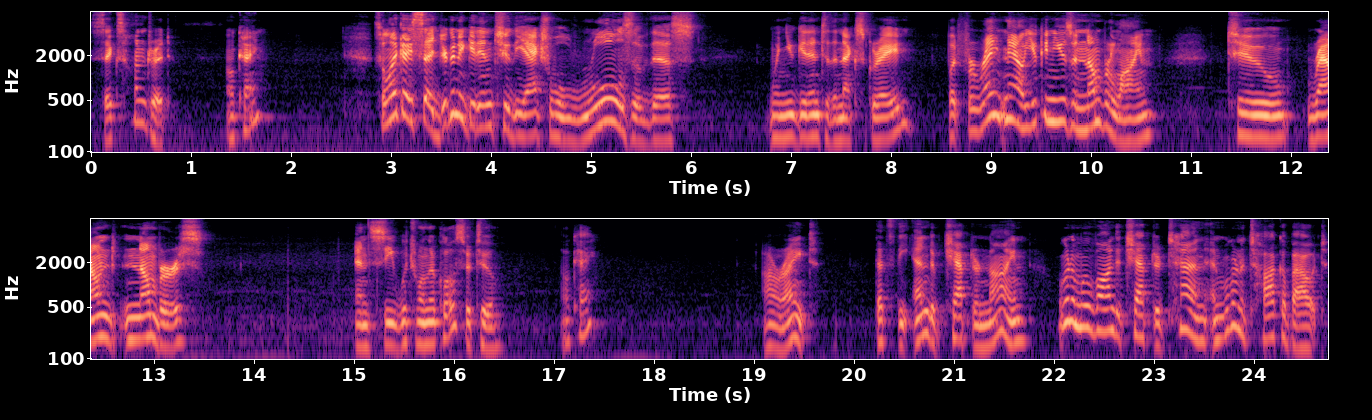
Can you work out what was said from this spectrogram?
600, okay? So like I said, you're going to get into the actual rules of this when you get into the next grade. But for right now, you can use a number line to round numbers and see which one they're closer to. Okay? All right. That's the end of chapter 9. We're going to move on to chapter 10 and we're going to talk about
